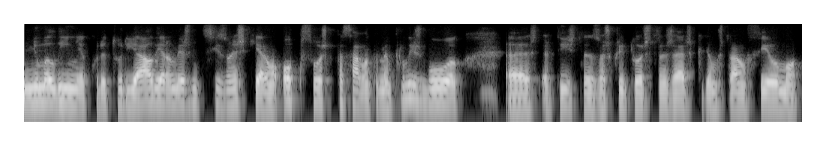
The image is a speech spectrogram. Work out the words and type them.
nenhuma linha curatorial e eram mesmo decisões que eram ou pessoas que passavam também por Lisboa, artistas ou escritores estrangeiros que queriam mostrar um filme, ou,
